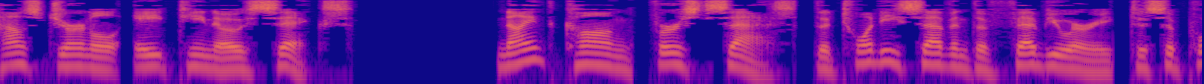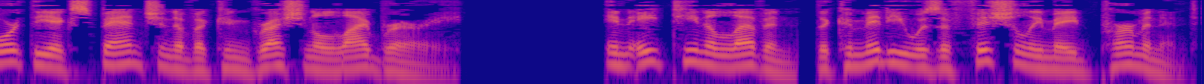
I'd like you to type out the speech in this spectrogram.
House Journal, 1806. 9th Cong, 1st Sess, 27 February, to support the expansion of a congressional library. In 1811, the committee was officially made permanent.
